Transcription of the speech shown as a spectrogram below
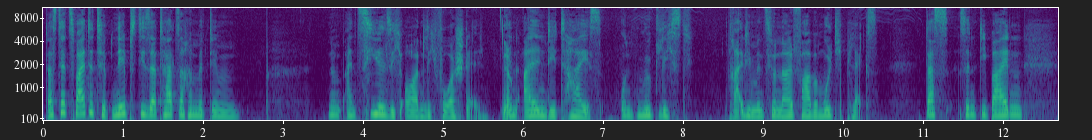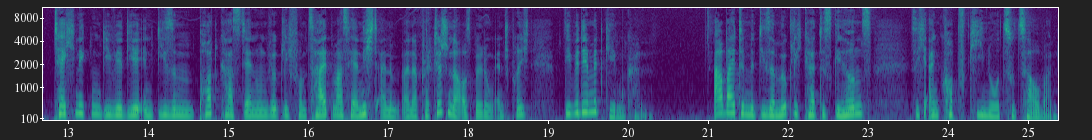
Das ist der zweite Tipp, nebst dieser Tatsache mit dem ne, ein Ziel sich ordentlich vorstellen. Ja. In allen Details und möglichst dreidimensional Farbe Multiplex. Das sind die beiden Techniken, die wir dir in diesem Podcast, der nun wirklich vom Zeitmaß her nicht einem, einer Practitioner-Ausbildung entspricht, die wir dir mitgeben können. Arbeite mit dieser Möglichkeit des Gehirns, sich ein Kopfkino zu zaubern.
